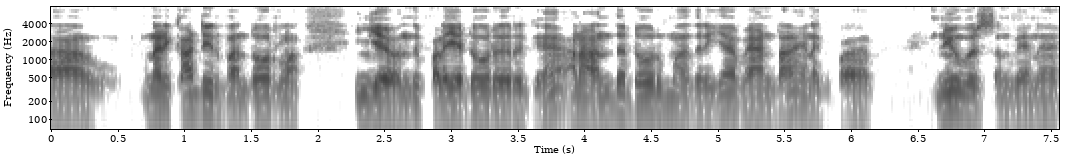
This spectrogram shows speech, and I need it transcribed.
நான் முன்னாடி காட்டியிருப்பேன் டோர்லாம். இங்கே வந்து பழைய டோர் இருக்குது ஆனால் அந்த டோர் மாதிரியாக வேண்டாம். எனக்கு ப நியூ வெர்ஷன் வேணும்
